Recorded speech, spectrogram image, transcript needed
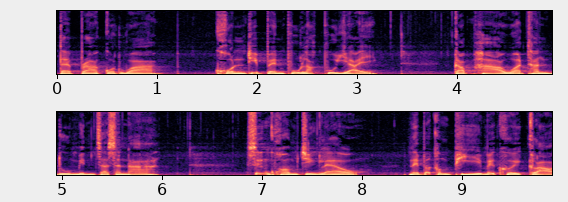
แต่ปรากฏว่าคนที่เป็นผู้หลักผู้ใหญ่ กลับหาว่าท่านดูหมิ่นศาสนา ซึ่งความจริงแล้ว ในพระคัมภีร์ไม่เคยกล่าว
